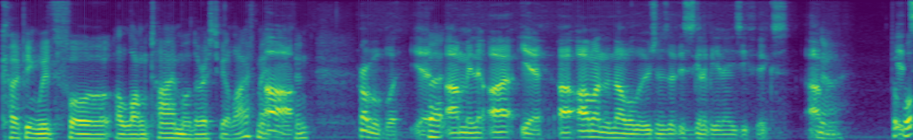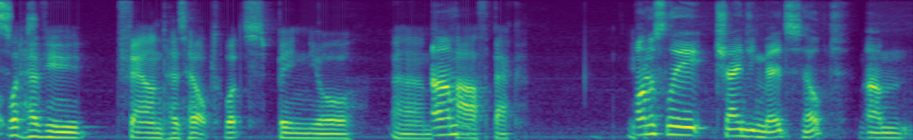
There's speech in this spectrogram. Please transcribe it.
coping with for a long time or the rest of your life, maybe Oh. even. Probably, yeah. But- I mean, I yeah, I, I'm under no illusions that this is going to be an easy fix. Um, No. But what, what have you found has helped? What's been your um, path back? Honestly, changing meds helped. Um,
